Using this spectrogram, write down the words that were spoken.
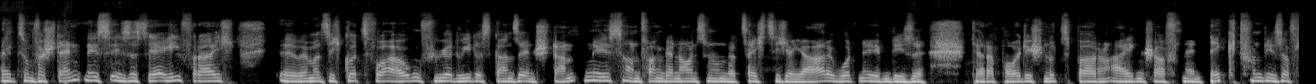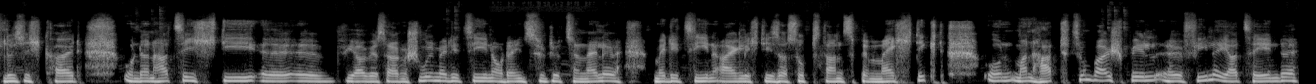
Äh, zum Verständnis ist es sehr hilfreich, äh, wenn man sich kurz vor Augen führt, wie das Ganze entstanden ist. Anfang der 1960er Jahre wurden eben diese therapeutisch nutzbaren Eigenschaften entdeckt von dieser Flüssigkeit. Und dann hat sich die, äh, ja, wir sagen Schulmedizin oder institutionelle Medizin eigentlich dieser Substanz bemächtigt. Und man hat zum Beispiel viele Jahrzehnte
